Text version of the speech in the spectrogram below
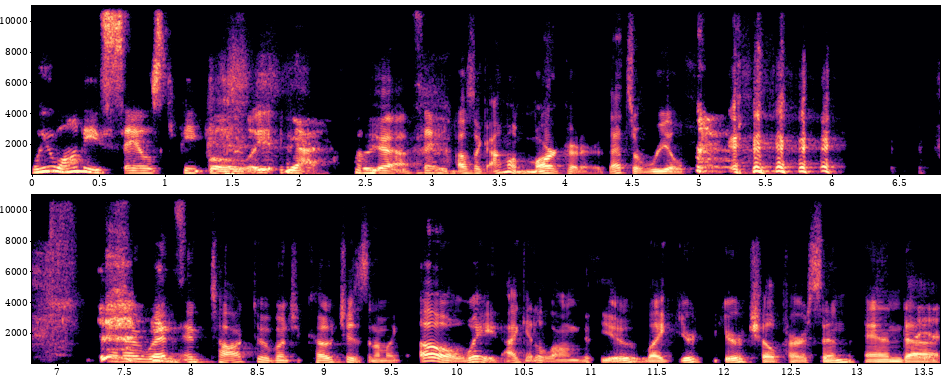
we want these salespeople. Yeah. yeah. I was like, I'm a marketer. That's a real thing. and I went and talked to a bunch of coaches and I'm like, oh, wait, I get along with you. Like you're you're a chill person. And uh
